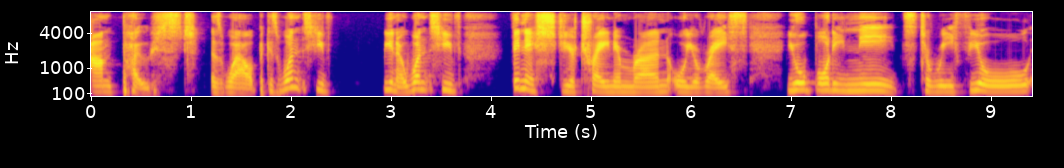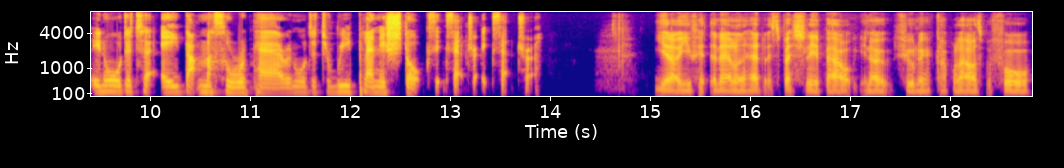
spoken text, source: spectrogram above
and post as well. Because once you've, you know, once you've finished your training run or your race, your body needs to refuel in order to aid that muscle repair, in order to replenish stocks, etc., etc. you know, you've hit the nail on the head, especially about, you know, fueling a couple hours before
